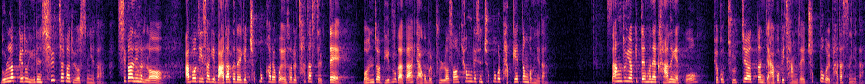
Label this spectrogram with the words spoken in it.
놀랍게도 일은 실제가 되었습니다. 시간이 흘러 아버지 이삭이 맏아들에게 축복하려고 에서를 찾았을 때 먼저 리브가가 야곱을 불러서 형 대신 축복을 받게 했던 겁니다. 쌍둥이였기 때문에 가능했고 결국 둘째였던 야곱이 장자의 축복을 받았습니다.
